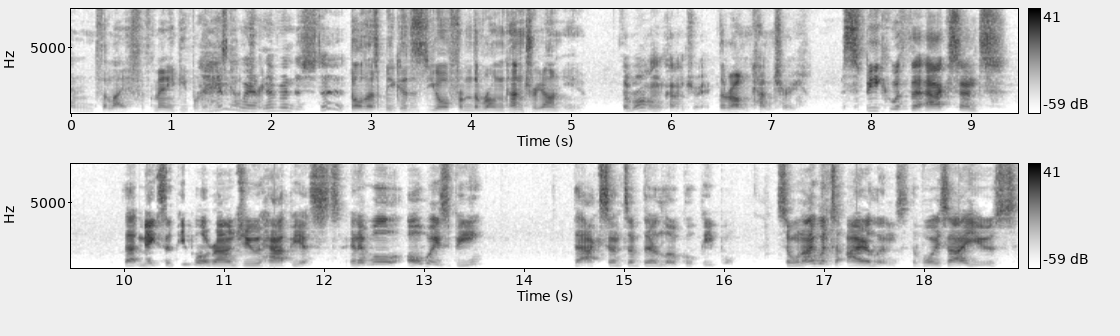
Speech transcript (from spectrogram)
and the life of many people in I this where I've never understood it. Well, that's because you're from the wrong country, aren't you? The wrong country. The wrong country. Speak with the accent that makes the people around you happiest, and it will always be the accent of their local people. So when I went to Ireland, the voice I used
